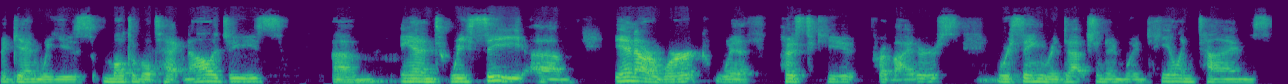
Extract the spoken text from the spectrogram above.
again we use multiple technologies um, and we see um, in our work with post-acute providers we're seeing reduction in wound healing times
